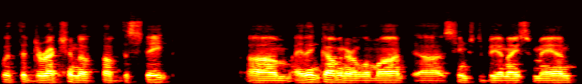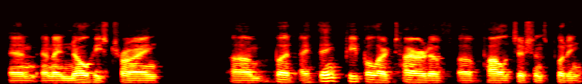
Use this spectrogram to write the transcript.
with the direction of of the state. Um, I think Governor Lamont uh, seems to be a nice man, and, and I know he's trying. Um, but I think people are tired of, of politicians putting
